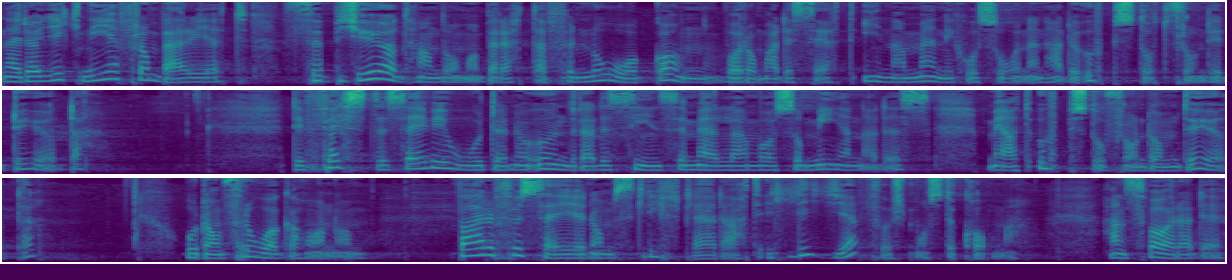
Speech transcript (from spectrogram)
När de gick ner från berget förbjöd han dem att berätta för någon vad de hade sett innan Människosonen hade uppstått från de döda. De fäste sig vid orden och undrade sinsemellan vad som menades med att uppstå från de döda. Och de frågade honom, varför säger de skriftlärda att Elia först måste komma? Han svarade,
